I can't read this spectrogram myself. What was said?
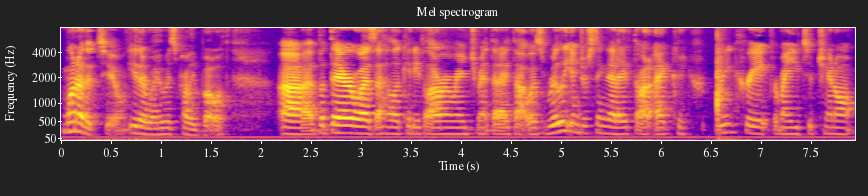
one of the two. Either way, it was probably both. Uh, but there was a Hello Kitty flower arrangement that I thought was really interesting that I thought I could recreate for my YouTube channel.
